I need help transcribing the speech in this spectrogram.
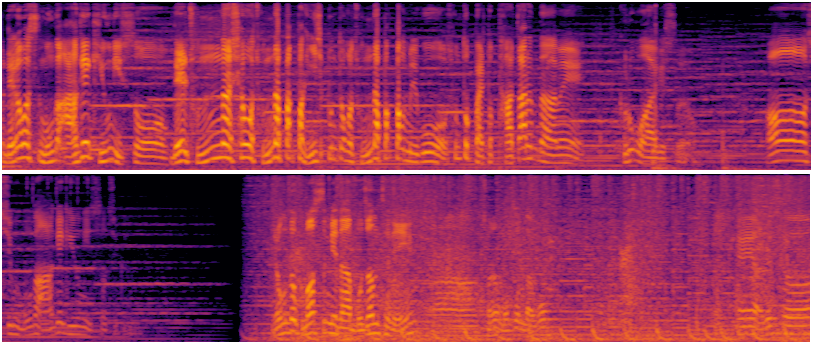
내가 봤을 때 뭔가 악의 기운이 있어. 내일 존나 샤워 존나 빡빡 20분 동안 존나 빡빡 밀고 손톱 발톱 다 자른 다음에 그러고 와야겠어요 아 지금 뭔가 악의 기운이 있어 지금 영도 고맙습니다 모전트님 아 저녁 먹고 온다고? 오케이 알겠어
